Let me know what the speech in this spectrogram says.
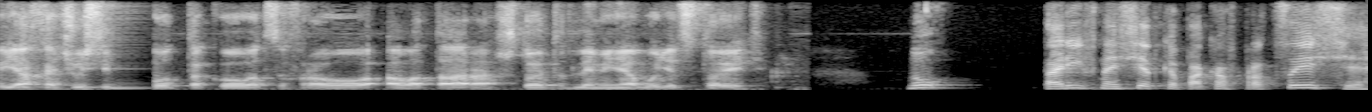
Я хочу себе вот такого цифрового аватара. Что это для меня будет стоить? Ну, Тарифная сетка пока в процессе.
